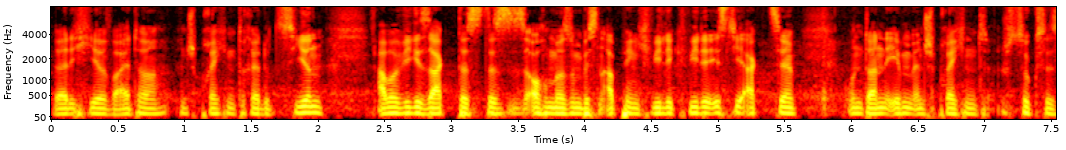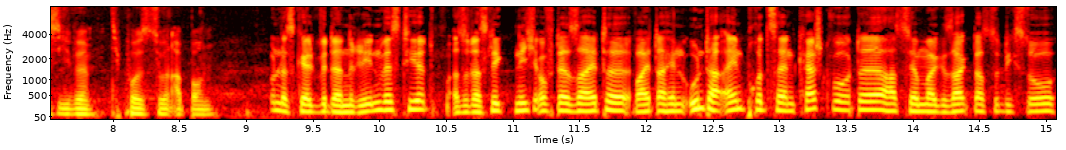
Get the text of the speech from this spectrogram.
werde ich hier weiter entsprechend reduzieren. Aber wie gesagt, das, das ist auch immer so ein bisschen abhängig, wie liquide ist die Aktie und dann eben entsprechend sukzessive die Position abbauen. Und das Geld wird dann reinvestiert. Also das liegt nicht auf der Seite weiterhin unter 1% Cashquote. Hast ja mal gesagt, dass du dich so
